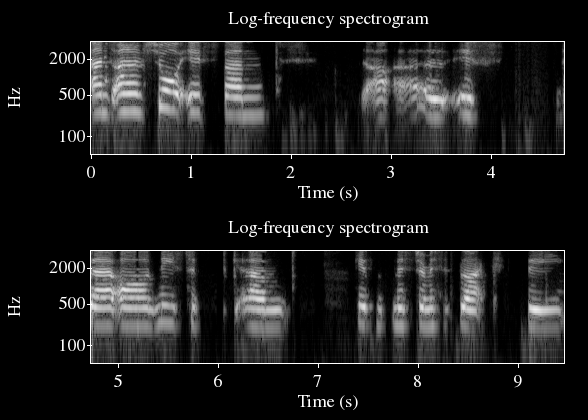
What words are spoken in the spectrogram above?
and, and I'm sure if um, uh, if there are needs to um, give Mr. and Mrs. Black the,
